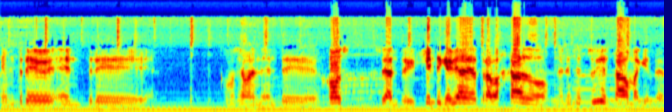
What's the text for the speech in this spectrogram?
entre entre ¿cómo se llama? entre host o sea entre gente que había trabajado en ese estudio estaba McIntyre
